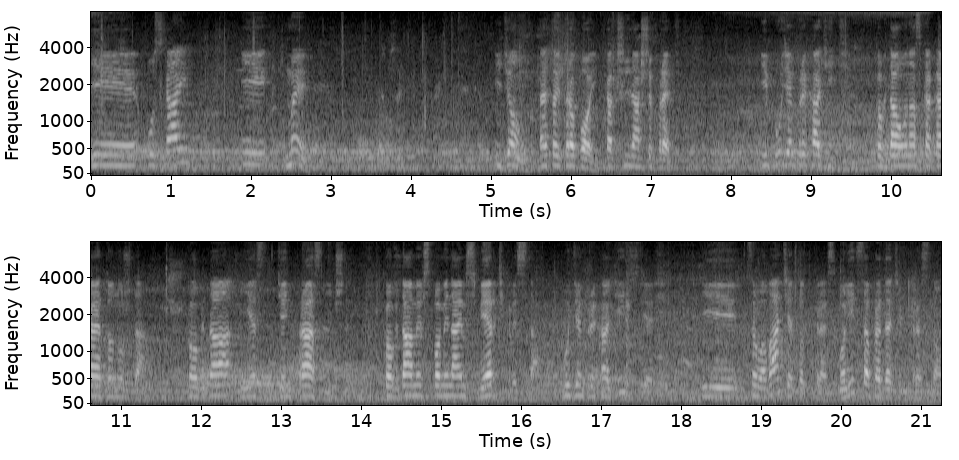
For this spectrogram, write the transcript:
И пускай и мы идем этой тропой, как шли наши предки и будем приходить, когда у нас какая-то нужда, когда есть день праздничный, когда мы вспоминаем смерть Христа. Будем приходить здесь и целовать этот крест, молиться пред этим крестом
